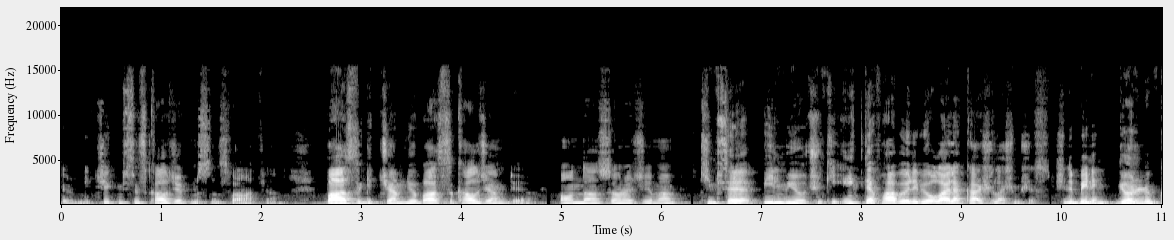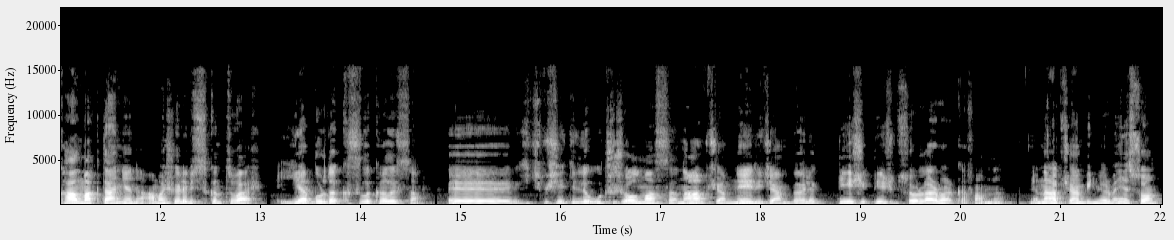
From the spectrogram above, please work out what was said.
Diyorum gidecek misiniz kalacak mısınız falan filan. Bazı gideceğim diyor bazısı kalacağım diyor. Ondan sonracığıma kimse bilmiyor. Çünkü ilk defa böyle bir olayla karşılaşmışız. Şimdi benim gönlüm kalmaktan yana ama şöyle bir sıkıntı var. Ya burada kısılı kalırsam ee, hiçbir şekilde uçuş olmazsa ne yapacağım ne edeceğim böyle değişik değişik sorular var kafamda. Ya ne yapacağım bilmiyorum. En son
